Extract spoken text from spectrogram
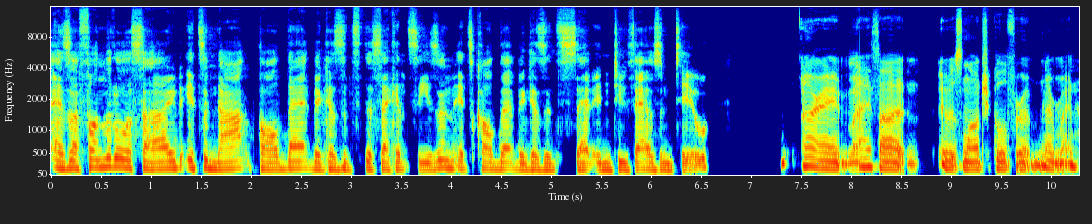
As a fun little aside, it's not called that because it's the second season. It's called that because it's set in 2002. All right. I thought it was logical for. Never mind.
